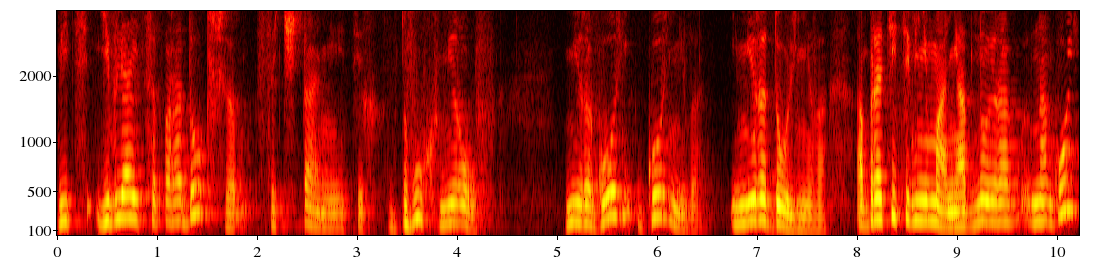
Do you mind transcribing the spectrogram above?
Ведь является парадоксом сочетание этих двух миров – мира гор, горнего и мира дольнего. Обратите внимание, одной ногой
